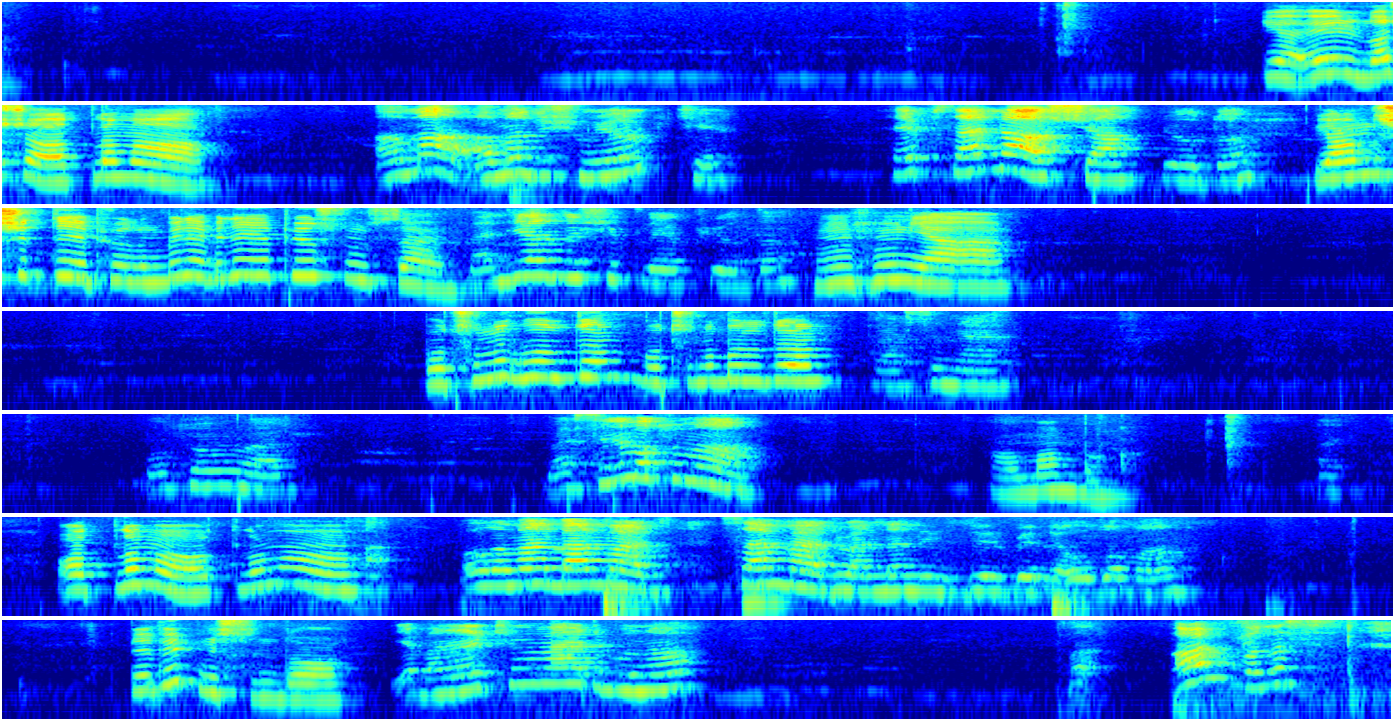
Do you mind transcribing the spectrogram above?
Ya Eylül aşağı atlama. Ama ama düşmüyorum ki. Hep sen de aşağı. Yanlışlıkla yapıyordum. Bile bile yapıyorsun sen. Ben de yanlışlıkla yapıyordum. Hı hı ya. Botunu buldum. Botunu buldum. Versene. Botumu ver. Versene botumu. Almam bak. Atlama atlama. O zaman ben ver. Sen merdivenden indir beni o zaman. Bebek misin daha? Ya bana kim verdi bunu? Ay bana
